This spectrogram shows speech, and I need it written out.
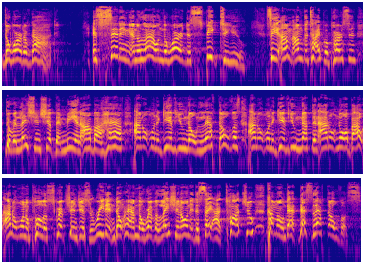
the word of God. It's sitting and allowing the word to speak to you. See, I'm, I'm the type of person, the relationship that me and Abba have, I don't want to give you no leftovers. I don't want to give you nothing I don't know about. I don't want to pull a scripture and just read it and don't have no revelation on it to say I taught you. Come on, that, that's leftovers.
